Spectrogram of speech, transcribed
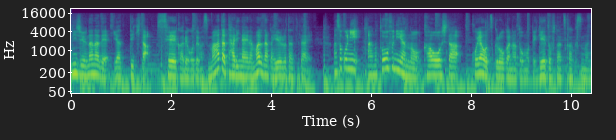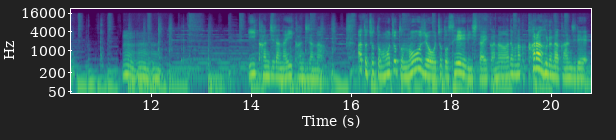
27でやってきた成果でございます。まだ足りないな。まだなんかいろいろ立てたい。あそこにあの豆腐ニアンの顔をした小屋を作ろうかなと思ってゲート2つ隠すのに。うんうんうん。いい感じだないい感じだな。あとちょっともうちょっと農場をちょっと整理したいかな。でもなんかカラフルな感じで。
